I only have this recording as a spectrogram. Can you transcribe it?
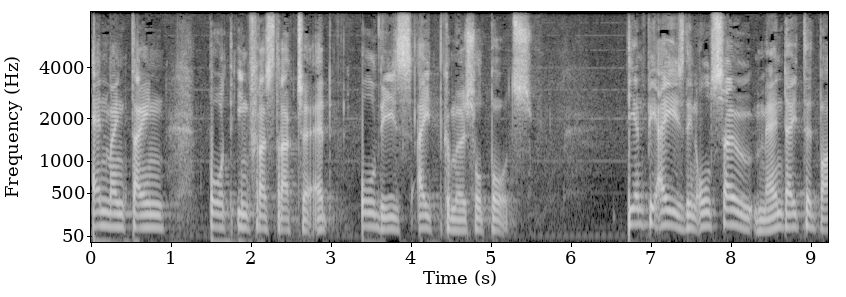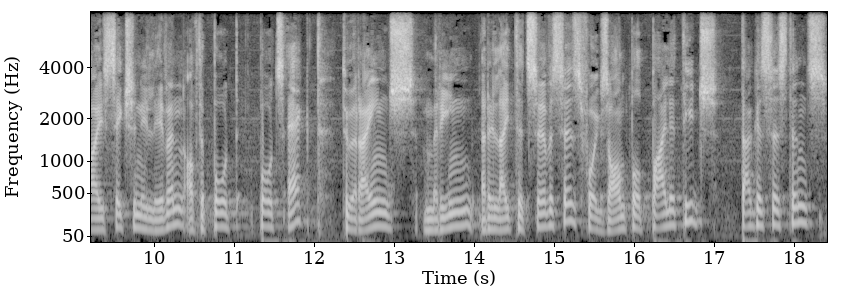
and maintain port infrastructure at all these eight commercial ports. TNPA is then also mandated by Section 11 of the Port, Ports Act to arrange marine related services, for example, pilotage, tug assistance,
